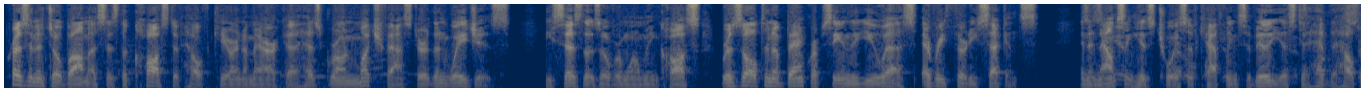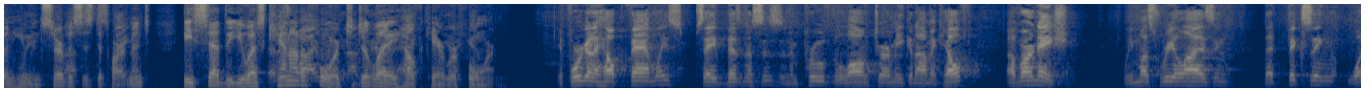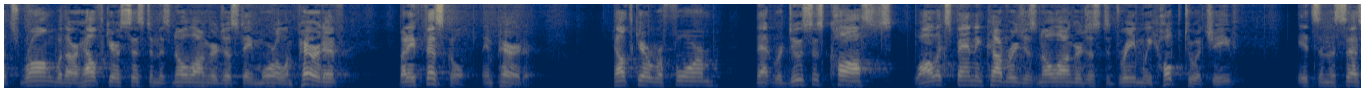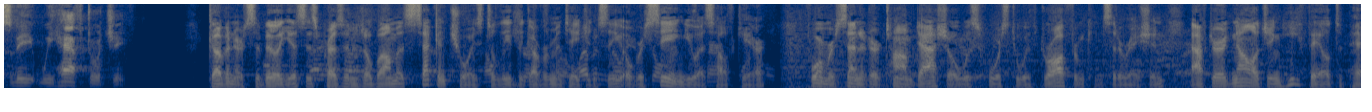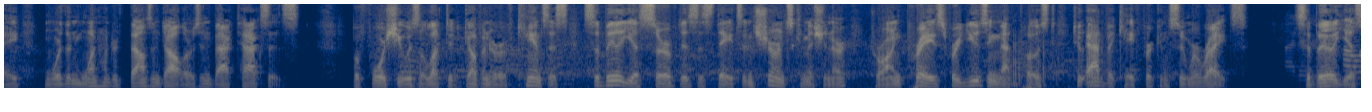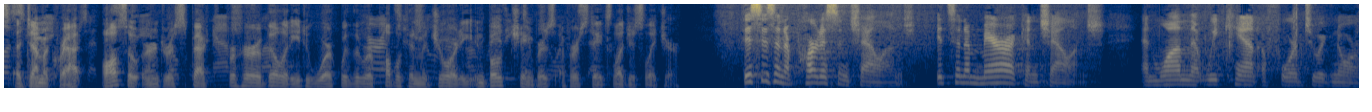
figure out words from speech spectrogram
President Obama says the cost of health care in America has grown much faster than wages. He says those overwhelming costs result in a bankruptcy in the U.S. every 30 seconds. In announcing his choice of Kathleen Sebelius to head the Health and Human Services Department, he said the U.S. cannot afford to delay health care reform. If we're going to help families, save businesses, and improve the long term economic health of our nation, we must realize that fixing what's wrong with our healthcare system is no longer just a moral imperative, but a fiscal imperative. Healthcare reform that reduces costs while expanding coverage is no longer just a dream we hope to achieve, it's a necessity we have to achieve. Governor Sebelius is President Obama's second choice to lead the government agency overseeing U.S. health care. Former Senator Tom Daschle was forced to withdraw from consideration after acknowledging he failed to pay more than $100,000 in back taxes. Before she was elected governor of Kansas, Sebelius served as the state's insurance commissioner, drawing praise for using that post to advocate for consumer rights. Sebelius, a Democrat, also earned respect for her ability to work with the Republican majority in both chambers of her state's legislature. This isn't a partisan challenge, it's an American challenge, and one that we can't afford to ignore.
